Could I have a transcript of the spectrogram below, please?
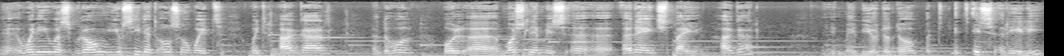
uh, when he was wrong, you see that also with, with Hagar. Uh, the whole, whole uh, Muslim is arranged by Hagar. Maybe you don't know, but it is really.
